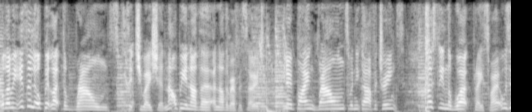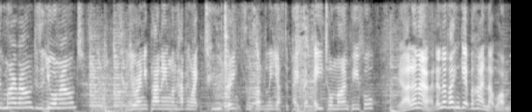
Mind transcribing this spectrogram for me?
Although it is a little bit like the rounds situation. That'll be another another episode. You know, buying rounds when you go out for drinks, mostly in the workplace, right? Or is it my round? Is it your round? You're only planning on having like two drinks, and suddenly you have to pay for eight or nine people. Yeah, I don't know. I don't know if I can get behind that one.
